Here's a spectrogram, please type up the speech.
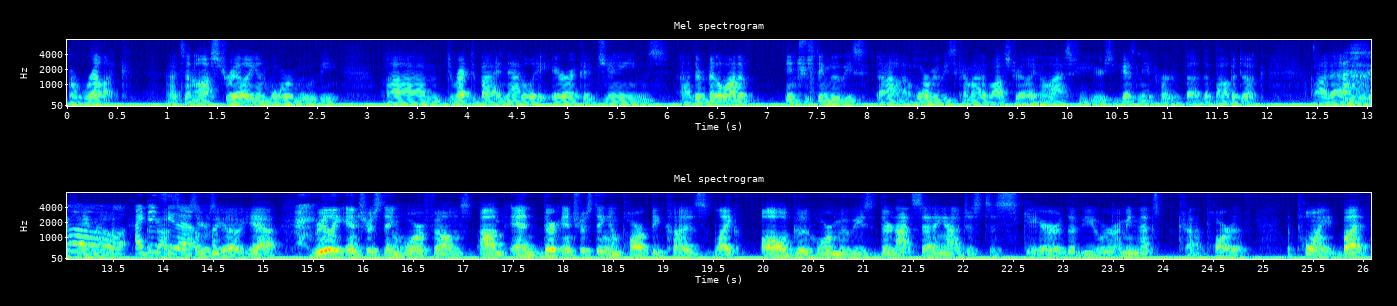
a, Relic. Uh, it's an Australian horror movie um, directed by Natalie Erica James. Uh, there have been a lot of interesting movies, uh, horror movies, come out of Australia in the last few years. You guys may have heard of the, the Babadook. Uh, that movie oh, came out I did about see six that years one. ago. Yeah, really interesting horror films, um, and they're interesting in part because, like all good horror movies, they're not setting out just to scare the viewer. I mean, that's kind of part of the point, but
